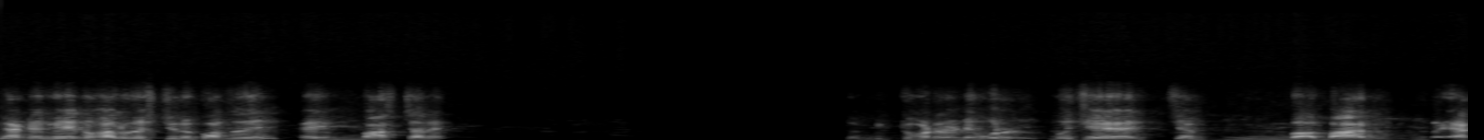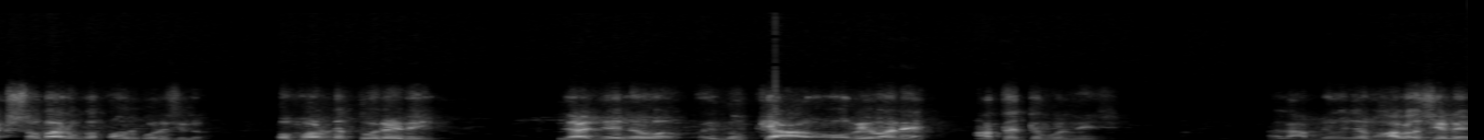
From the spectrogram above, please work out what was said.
একটা মেয়েকে ভালোবেসেছিল। কতদিন? এই মাস চারে তো ঘটনাটি বলুন, বলছে বার, একশো বার ওকে ফোন করেছিল। ও ফোনটা তোলে নেই যার জন্য ওই দুঃখে অভিমানে আত্মহত্যা করে দিয়েছে। তাহলে আপনি বলছেন, ভালো ছেলে,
